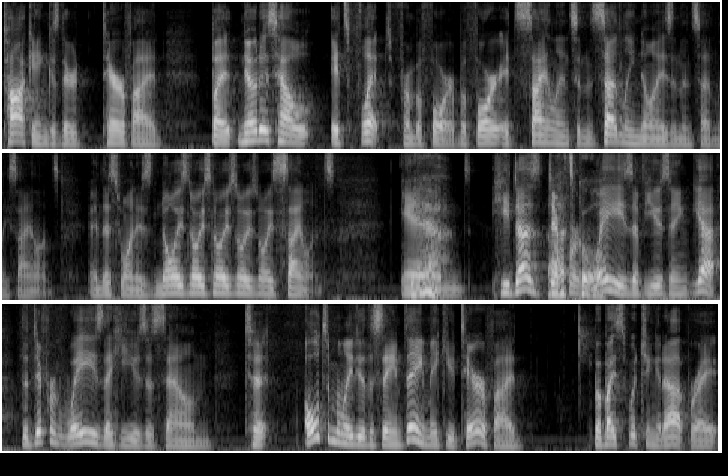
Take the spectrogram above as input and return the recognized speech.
talking because they're terrified but notice how it's flipped from before. Before it's silence and then suddenly noise and then suddenly silence. And this one is noise, noise, noise, noise, noise, silence. And he does Oh, different cool. ways of using, yeah, the different ways that he uses sound to ultimately do the same thing, make you terrified. But by switching it up, right,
